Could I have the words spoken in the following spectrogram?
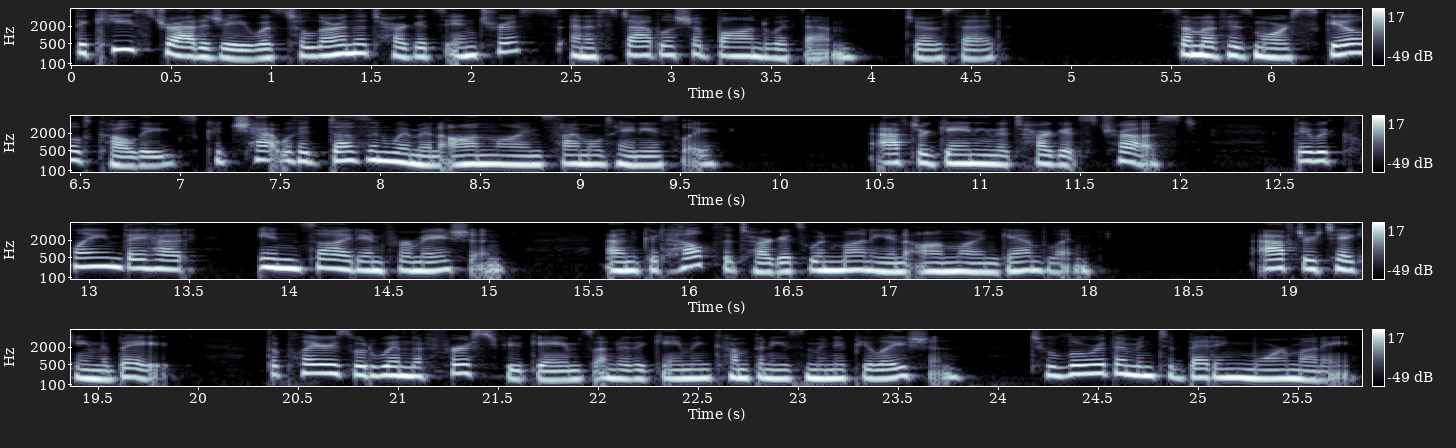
The key strategy was to learn the target's interests and establish a bond with them, Zhou said. Some of his more skilled colleagues could chat with a dozen women online simultaneously. After gaining the target's trust, they would claim they had inside information and could help the targets win money in online gambling. After taking the bait, the players would win the first few games under the gaming company's manipulation to lure them into betting more money.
